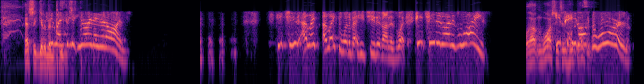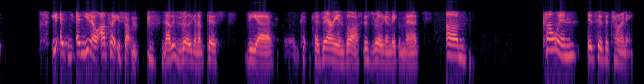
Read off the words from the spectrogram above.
that should get him he impeached. He likes to get urinated on. he cheated. I like. I like the one about he cheated on his wife. He cheated on his wife. Well, out in Washington, he paid off the ward. Yeah, and, and, you know, I'll tell you something. Now, this is really going to piss the uh Khazarians off. This is really going to make them mad. Um, Cohen is his attorney.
